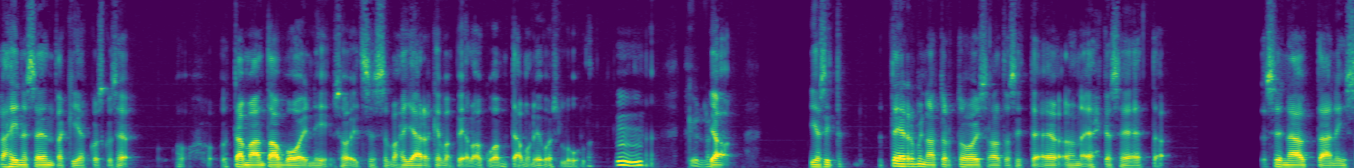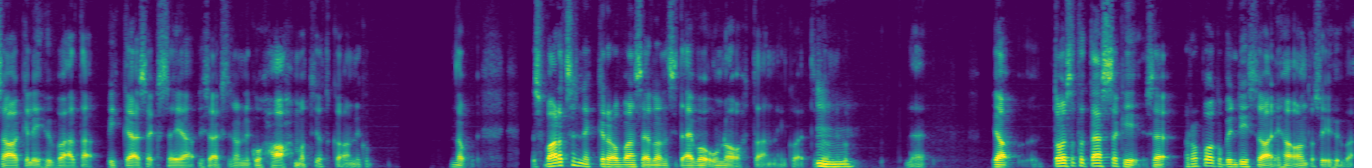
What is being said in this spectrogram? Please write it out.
lähinnä sen takia, koska se tämän tavoin, niin se on itse asiassa vähän järkevämpi elokuva, mitä moni voisi luulla. Mm. Kyllä. Ja, ja sitten Terminator toisaalta sitten on ehkä se, että se näyttää niin saakeli hyvältä pikäiseksi ja lisäksi on niin kuin hahmot, jotka on niin kuin, no Schwarzenegger on vaan sellainen, että sitä ei voi unohtaa. Niin kuin, että se mm-hmm. on niin kuin, ne. Ja toisaalta tässäkin se Robocopin design on tosi hyvä.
